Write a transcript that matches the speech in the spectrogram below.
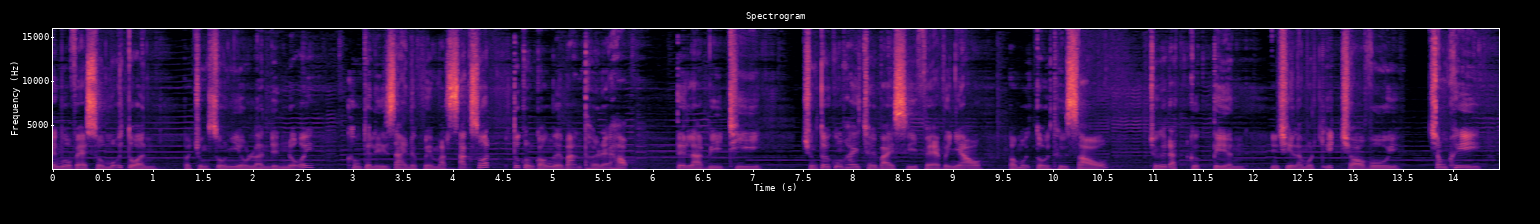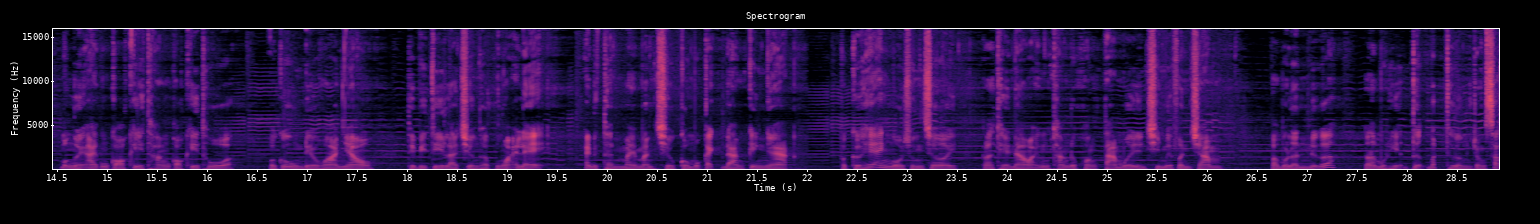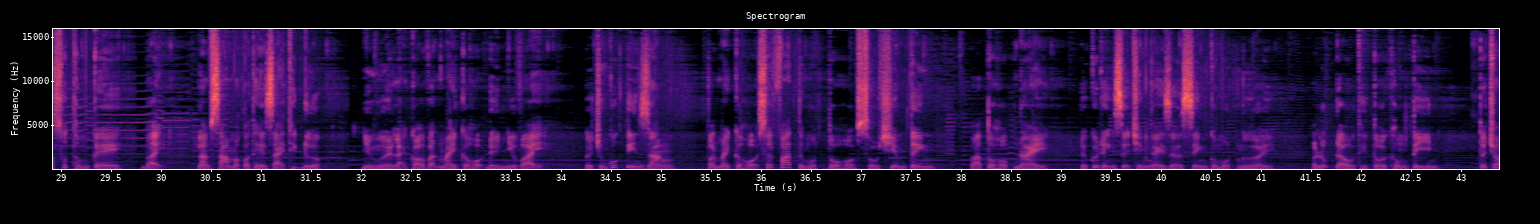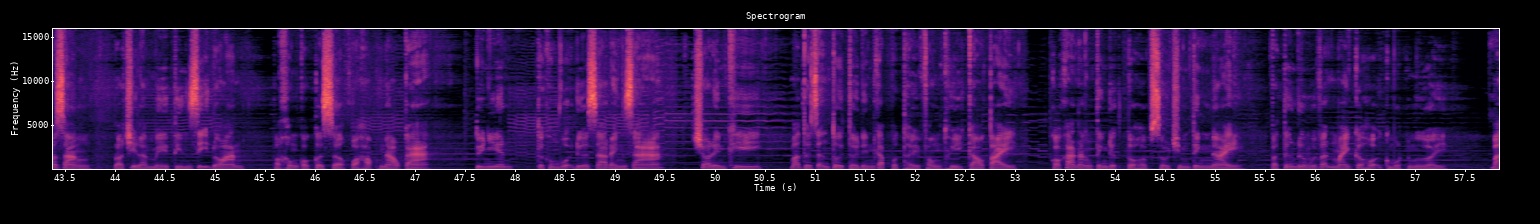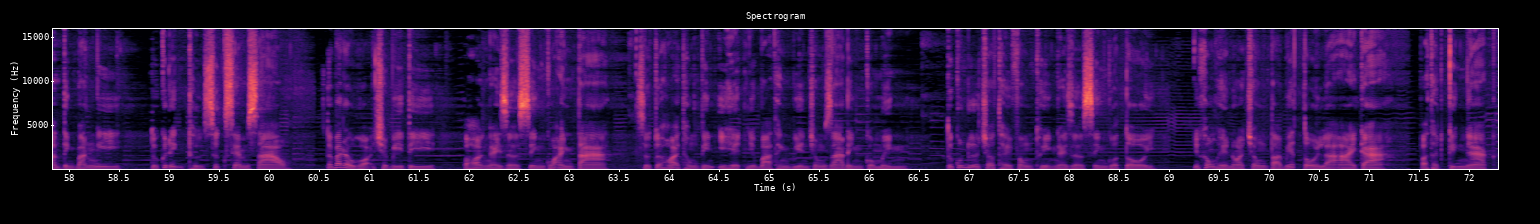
Anh mua vé số mỗi tuần và trúng số nhiều lần đến nỗi không thể lý giải được về mặt xác suất. Tôi còn có người bạn thời đại học tên là BT. Chúng tôi cũng hay chơi bài xì phé với nhau vào mỗi tối thứ sáu. Chúng tôi đặt cược tiền nhưng chỉ là một ít cho vui trong khi mọi người ai cũng có khi thắng, có khi thua và cuối cùng đều hòa nhau thì BT là trường hợp ngoại lệ. Anh được thần may mắn chiếu cố một cách đáng kinh ngạc và cứ hết anh ngồi xuống chơi, có thể nào anh cũng thắng được khoảng 80 đến 90% và một lần nữa đó là một hiện tượng bất thường trong xác suất thống kê. Vậy làm sao mà có thể giải thích được nhiều người lại có vận may cơ hội đến như vậy? Người Trung Quốc tin rằng vận may cơ hội xuất phát từ một tổ hợp số chiêm tinh và tổ hợp này được quyết định dựa trên ngày giờ sinh của một người. Và lúc đầu thì tôi không tin Tôi cho rằng đó chỉ là mê tín dị đoan và không có cơ sở khoa học nào cả. Tuy nhiên, tôi không vội đưa ra đánh giá cho đến khi bạn tôi dẫn tôi tới đến gặp một thầy phong thủy cao tay có khả năng tính được tổ hợp số chim tinh này và tương đương với vận may cơ hội của một người. Bán tính bán nghi, tôi quyết định thử sức xem sao. Tôi bắt đầu gọi cho BT và hỏi ngày giờ sinh của anh ta, rồi tôi hỏi thông tin y hệt như ba thành viên trong gia đình của mình. Tôi cũng đưa cho thầy phong thủy ngày giờ sinh của tôi, nhưng không hề nói cho ông ta biết tôi là ai cả. Và thật kinh ngạc,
